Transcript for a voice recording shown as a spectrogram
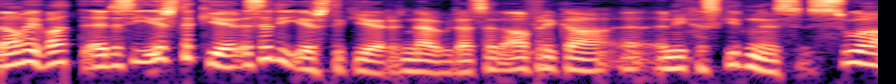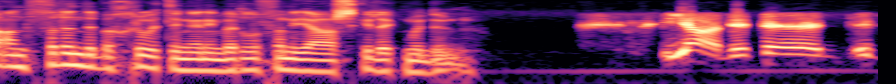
Dawie, wat uh, dis die eerste keer, is dit die eerste keer nou dat Suid-Afrika uh, in die geskiedenis so 'n aanvullende begroting in die middel van die jaar skielik moet doen? Ja, dit uh, dit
